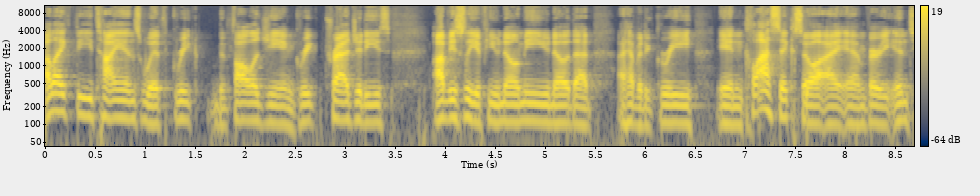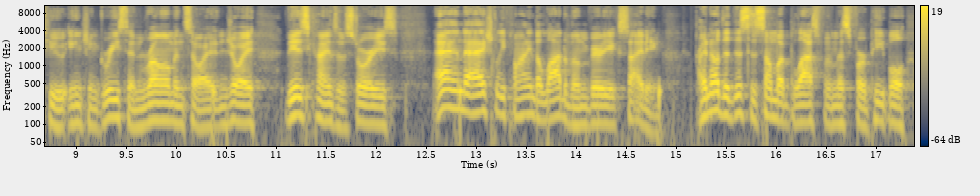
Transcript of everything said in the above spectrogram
I like the tie ins with Greek mythology and Greek tragedies. Obviously, if you know me, you know that I have a degree in classics, so I am very into ancient Greece and Rome, and so I enjoy these kinds of stories, and I actually find a lot of them very exciting. I know that this is somewhat blasphemous for people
